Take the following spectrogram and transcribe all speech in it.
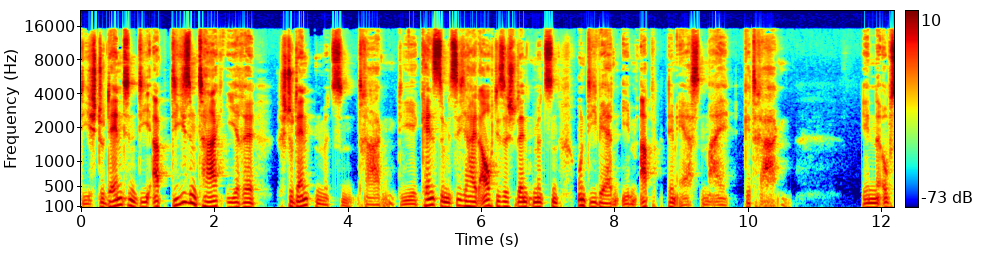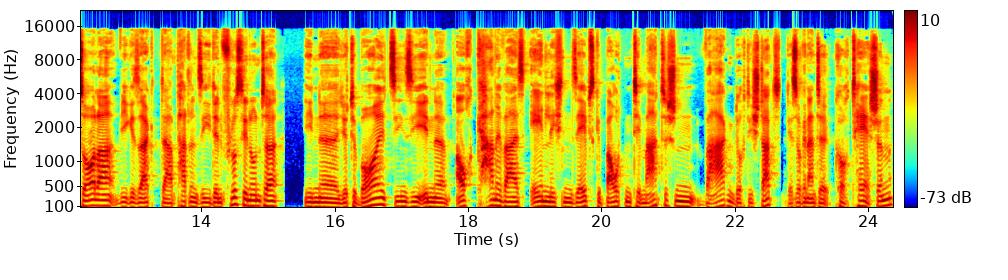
die Studenten, die ab diesem Tag ihre Studentenmützen tragen. Die kennst du mit Sicherheit auch, diese Studentenmützen, und die werden eben ab dem 1. Mai getragen. In Uppsala, wie gesagt, da paddeln sie den Fluss hinunter. In äh, Göteborg ziehen sie in äh, auch karnevalsähnlichen, selbstgebauten thematischen Wagen durch die Stadt, der sogenannte Cortègen.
